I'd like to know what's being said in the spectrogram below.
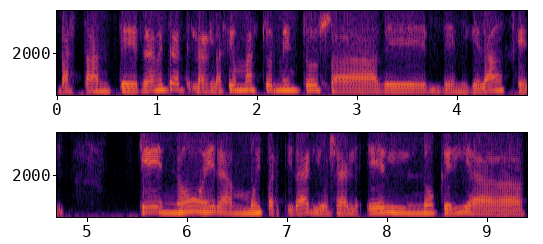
bastante, realmente la, la relación más tormentosa de, de Miguel Ángel, que no era muy partidario, o sea, él, él no quería,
